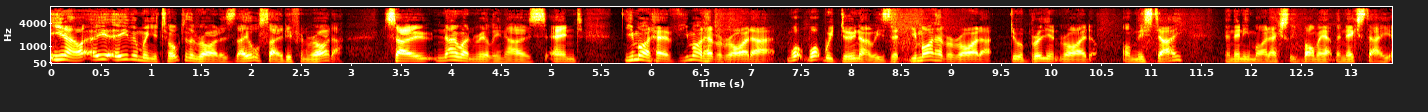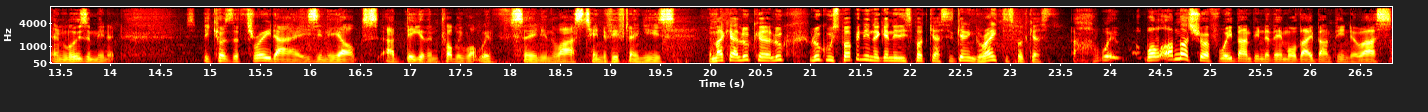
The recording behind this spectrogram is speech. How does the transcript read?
you know, even when you talk to the riders, they all say a different rider. So no one really knows. And you might have you might have a rider. What what we do know is that you might have a rider do a brilliant ride on this day, and then he might actually bomb out the next day and lose a minute. Because the three days in the Alps are bigger than probably what we've seen in the last 10 to 15 years. And Micah, look, uh, look, look who's popping in again in this podcast. It's getting great. This podcast. We, well, I'm not sure if we bump into them or they bump into us.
